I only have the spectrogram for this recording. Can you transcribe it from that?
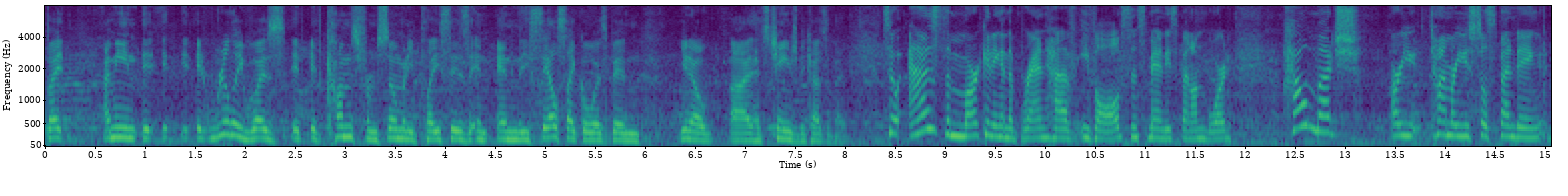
but I mean, it, it, it really was. It, it comes from so many places, and, and the sales cycle has been. You know, uh, has changed because of it. So as the marketing and the brand have evolved since Mandy's been on board, how much are you time are you still spending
